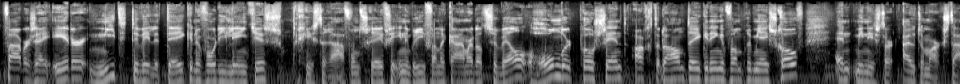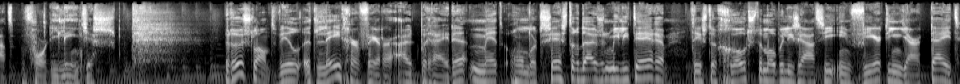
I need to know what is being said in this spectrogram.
Faber zei eerder niet te willen tekenen voor die lintjes. Gisteravond schreef ze in een brief aan de Kamer dat ze wel 100% achter de handtekeningen van premier Schoof... en minister Uitermark staat voor die lintjes. Rusland wil het leger verder uitbreiden met 160.000 militairen. Het is de grootste mobilisatie in 14 jaar tijd.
